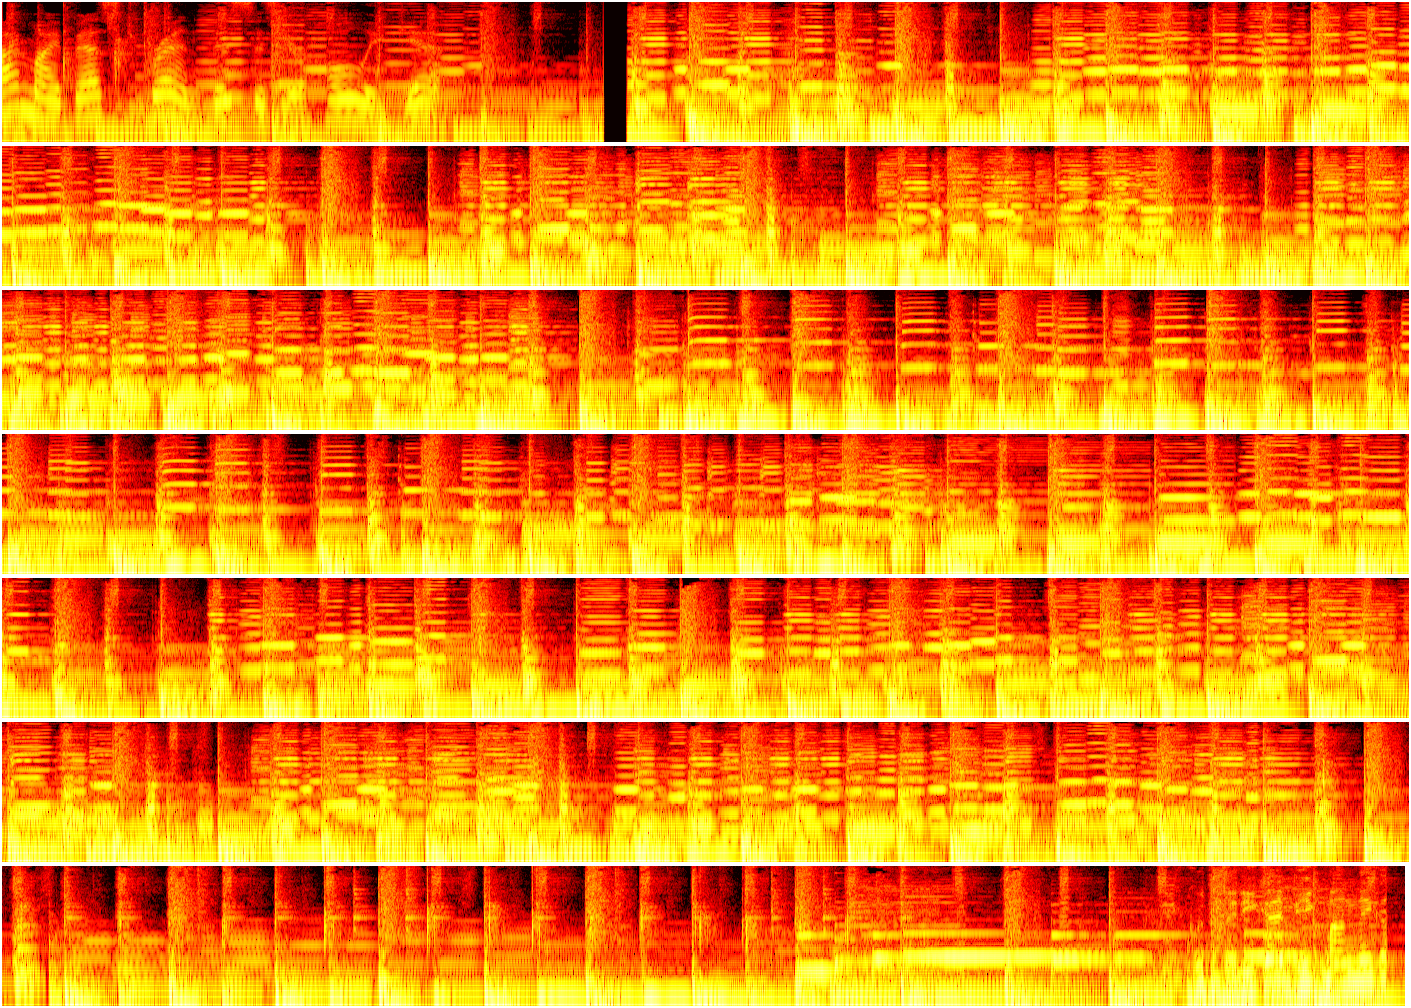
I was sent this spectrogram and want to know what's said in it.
Hi, my best friend, this is your holy gift. तरीका है भीख मांगने का।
